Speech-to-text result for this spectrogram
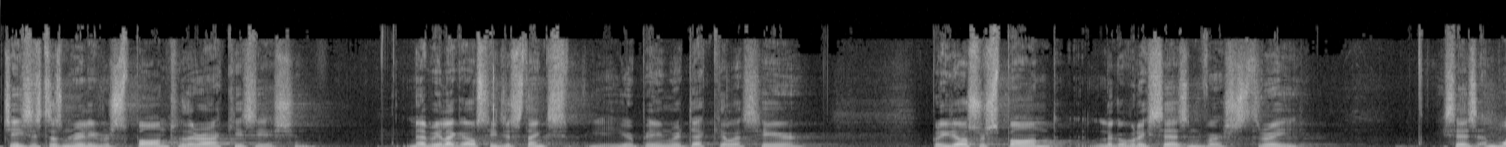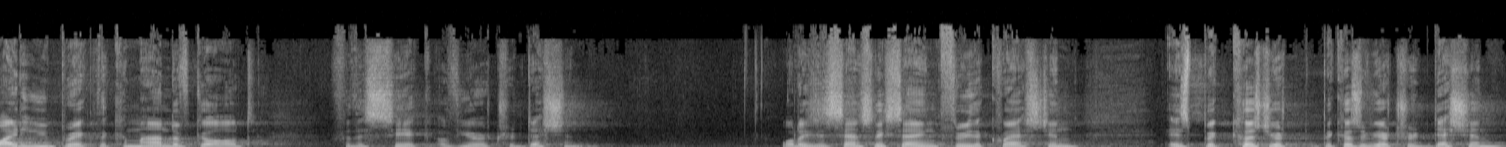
Jesus doesn't really respond to their accusation. Maybe like us, he just thinks, You're being ridiculous here. But he does respond. Look at what he says in verse 3. He says, And why do you break the command of God for the sake of your tradition? What he's essentially saying through the question is because, you're, because of your tradition,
